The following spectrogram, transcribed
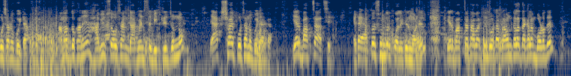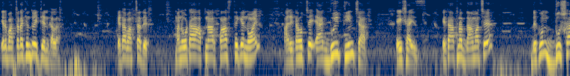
পঁচানব্বই টাকা। আমার দোকানে হাবিব সৌস অ্যান্ড গার্মেন্টসে বিক্রির জন্য একশো পঁচানব্বই টাকা। এর বাচ্চা আছে। এটা এত সুন্দর কোয়ালিটির মডেল। এর বাচ্চাটা আবার কিন্তু ওটা ব্রাউন কালার দেখালাম বড়দের। এর বাচ্চাটা কিন্তু এই টেন কালার এটা বাচ্চাদের। মানে ওটা আপনার পাঁচ থেকে নয়, আর এটা হচ্ছে এক, দুই, তিন, চার এই সাইজ এটা আপনার দাম আছে, দেখুন, দুশো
